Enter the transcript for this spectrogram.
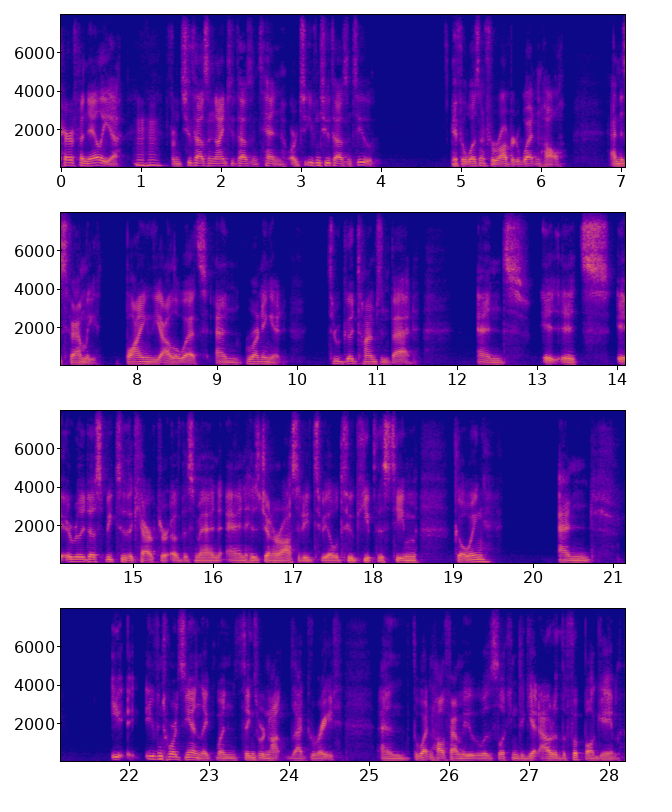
paraphernalia mm-hmm. from 2009, 2010, or even 2002 if it wasn't for Robert Wetenhall and his family buying the Alouettes and running it through good times and bad. And it, it's it really does speak to the character of this man and his generosity to be able to keep this team going and even towards the end, like when things were not that great, and the Wetenhall family was looking to get out of the football game,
